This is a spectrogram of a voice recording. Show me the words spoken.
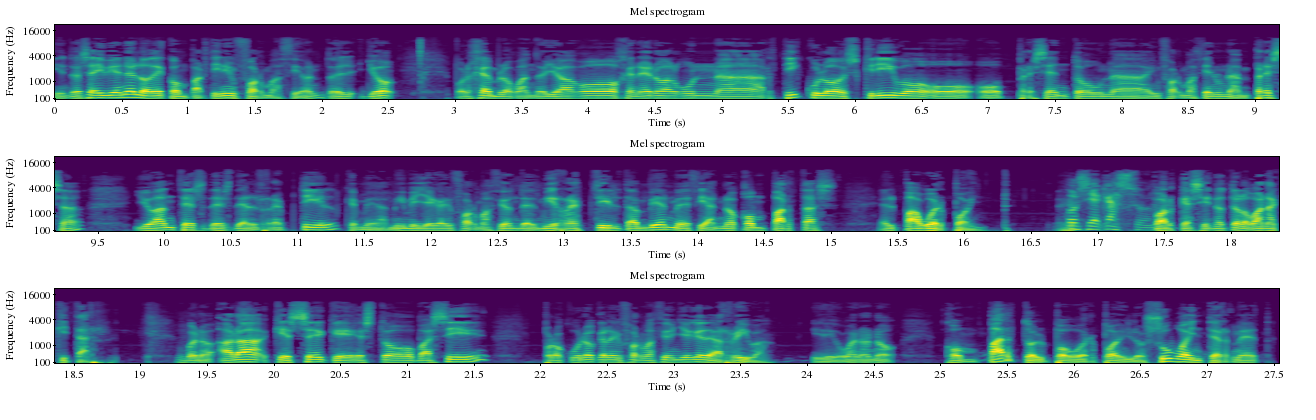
Y entonces ahí viene lo de compartir información. Entonces yo, por ejemplo, cuando yo hago, genero algún artículo, escribo o, o presento una información en una empresa, yo antes desde el reptil, que me- a mí me llega información de mi reptil también, me decían no compartas el PowerPoint Por si acaso. ¿no? porque si no te lo van a quitar. Bueno, ahora que sé que esto va así, procuro que la información llegue de arriba. Y digo, bueno, no, comparto el PowerPoint, lo subo a Internet,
